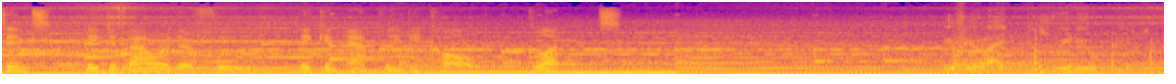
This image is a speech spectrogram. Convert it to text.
Since they devour their food, they can aptly be called gluttons. If you like this video, please.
